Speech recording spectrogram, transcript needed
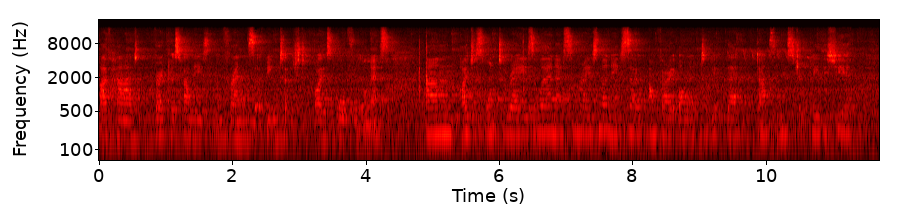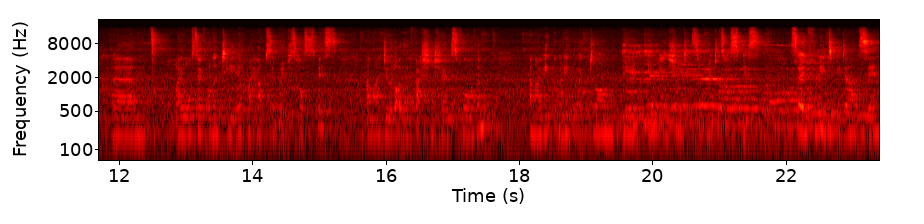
I've had very close families and friends that have been touched by this awful illness, and I just want to raise awareness and raise money, so I'm very honoured to be up there dancing in Strictly this year. Um, I also volunteer, I help St Richard's Hospice, and I do a lot of their fashion shows for them. And I've equally worked on the inpatient at St Richard's Hospice. So for me to be dancing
